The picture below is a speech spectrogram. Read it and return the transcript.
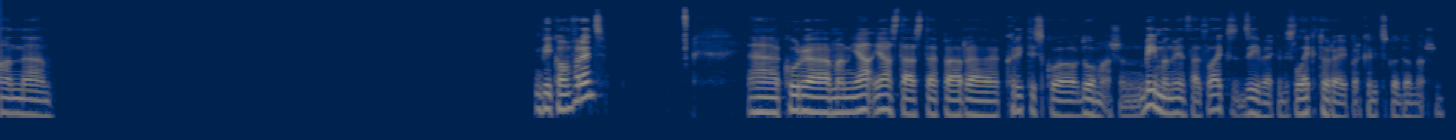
man uh, bija konference, uh, kur uh, man jā, jāstāsta par uh, kritisko domāšanu. Bija man viens tāds laiks dzīvē, kad es lektorēju par kritisko domāšanu.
